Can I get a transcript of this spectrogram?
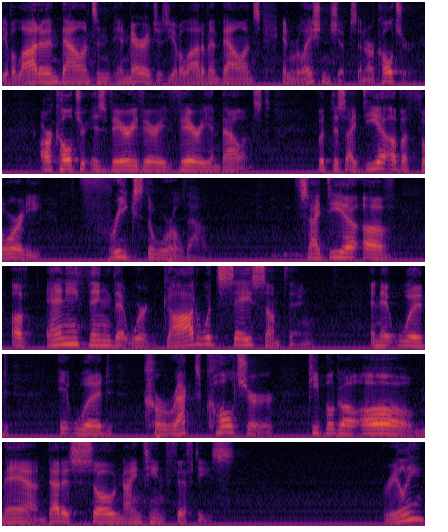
you have a lot of imbalance in, in marriages you have a lot of imbalance in relationships in our culture our culture is very very very imbalanced but this idea of authority freaks the world out this idea of of anything that where god would say something and it would it would correct culture people go, oh man, that is so 1950s. Really?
